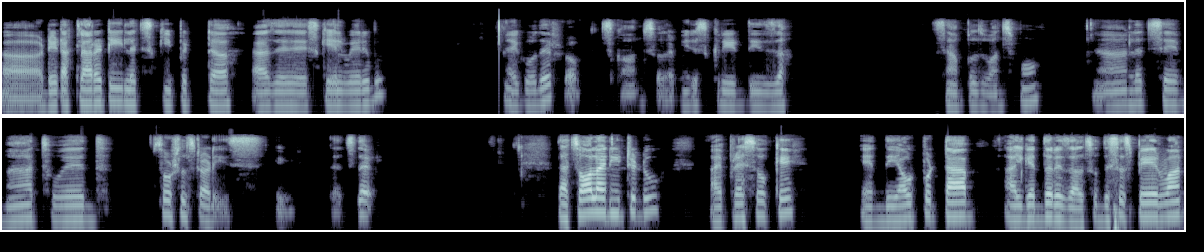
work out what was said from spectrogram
uh data clarity let's keep it uh, as a scale variable. I go there. Oh it's gone. So let me just create these samples once more. And let's say math with social studies. That's there. That's all I need to do. I press OK. In the output tab I'll get the result. So this is pair 1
